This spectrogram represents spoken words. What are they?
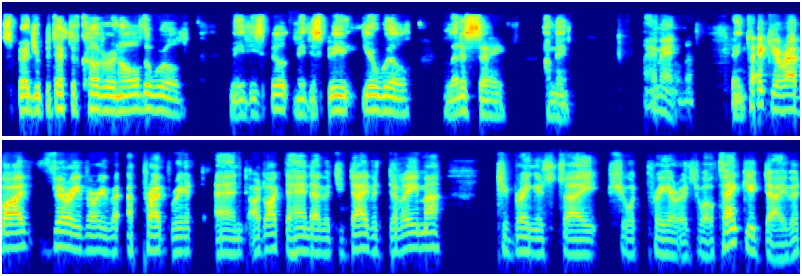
Spread your protective cover in all of the world. May, these may this be your will. Let us say, Amen. Amen. Thank you. Thank you, Rabbi. Very, very appropriate. And I'd like to hand over to David d'Lima to bring us a short prayer as well. Thank you, David.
